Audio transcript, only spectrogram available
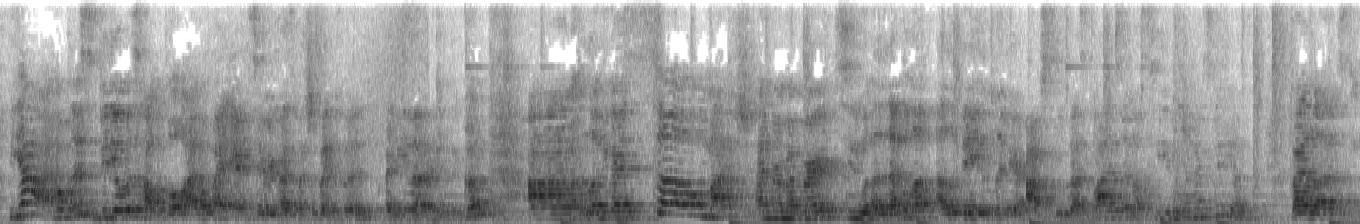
But yeah, I hope this video was helpful. I hope I answered as much as I could. I mean that I could think of. Um, love you guys so much. And remember to level up, elevate, and live your absolute best lives. And I'll see you in my next video. Bye, loves.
